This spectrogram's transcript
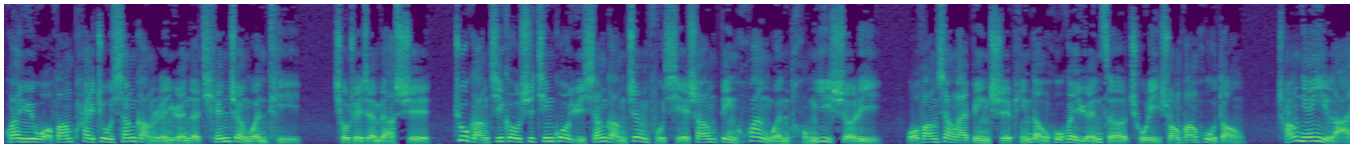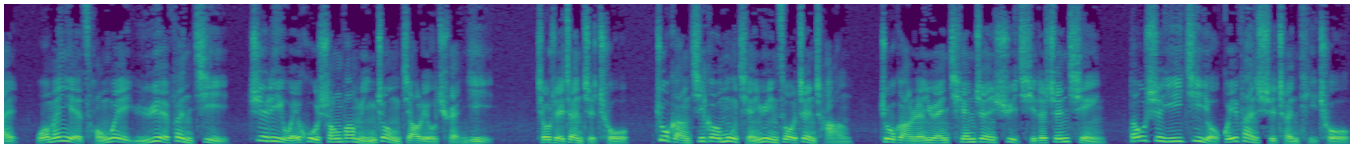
关于我方派驻香港人员的签证问题。邱垂正表示，驻港机构是经过与香港政府协商并换文同意设立。我方向来秉持平等互惠原则处理双方互动，长年以来，我们也从未逾越分际，致力维护双方民众交流权益。邱垂正指出，驻港机构目前运作正常，驻港人员签证续期的申请都是依既有规范时程提出，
